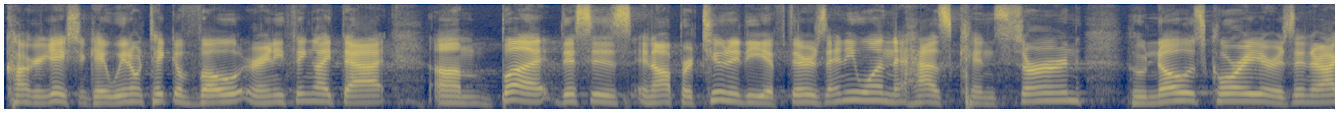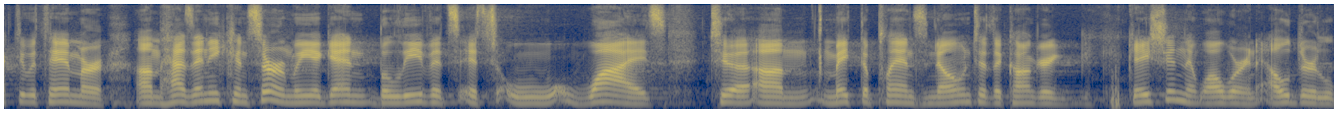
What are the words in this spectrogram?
congregation. Okay, we don't take a vote or anything like that, um, but this is an opportunity. If there's anyone that has concern, who knows Corey or has interacted with him or um, has any concern, we again believe it's it's wise to um, make the plans known to the congregation. That while we're an elder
